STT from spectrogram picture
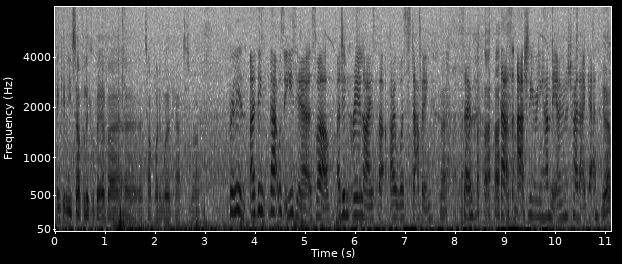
and giving yourself a little bit of a, a, a top body workout as well. Brilliant. I think that was easier as well. I didn't realise that I was stabbing. No. so that's actually really handy. I'm going to try that again. Yep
